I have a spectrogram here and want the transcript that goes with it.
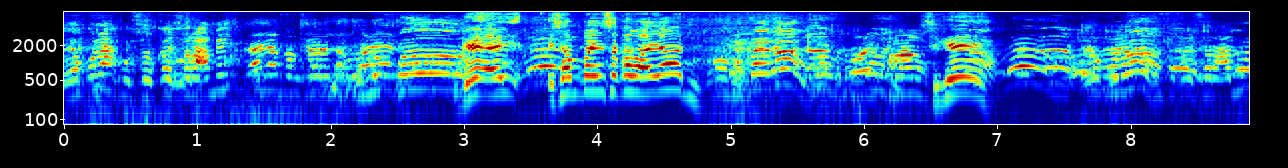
Ayoko na, gusto kayo sa rami. Tulog po! Sige, ay, isang pa yun sa kawayan. Sige. Ayoko na, gusto kayo sa rami.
